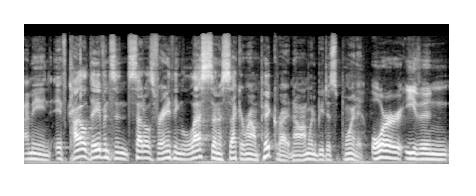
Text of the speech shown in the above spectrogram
I mean, if Kyle Davidson settles for anything less than a second round pick right now, I'm going to be disappointed. or even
